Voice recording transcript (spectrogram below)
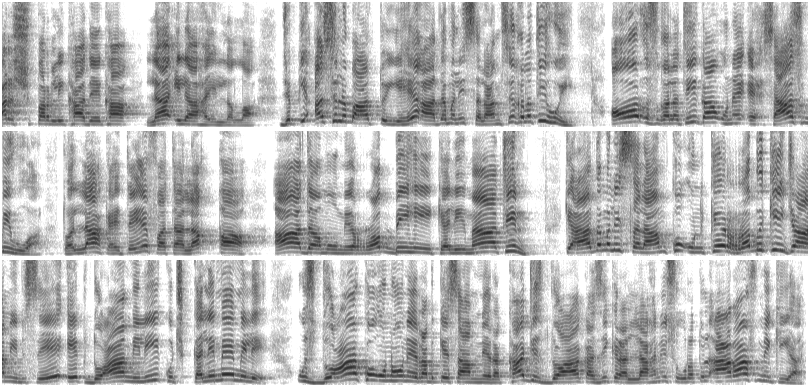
अर्श पर लिखा देखा, ला इलाह इल्लल्लाह। जबकि असल बात तो यह है, आदम सलाम से गलती हुई और उस गलती का उन्हें एहसास भी हुआ। तो अल्लाह कहते हैं फ़तलक़ा आदम रबी कलिमातिन। कि आदम सलाम को उनके रब की जानब से एक दुआ मिली, कुछ कलिमे मिले। उस दुआ को उन्होंने रब के सामने रखा, जिस दुआ का ज़िक्र अल्लाह ने सूरत आराफ में किया है।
